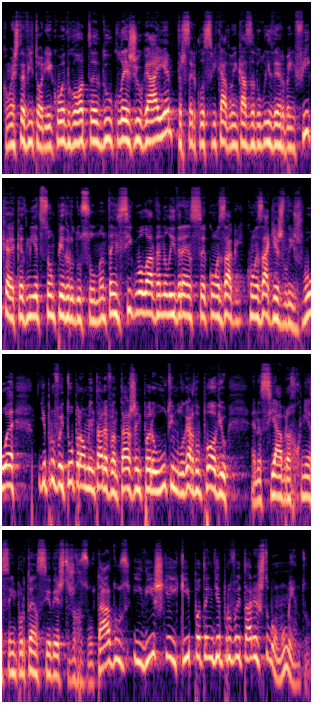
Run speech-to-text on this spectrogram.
Com esta vitória e com a derrota do Colégio Gaia, terceiro classificado em casa do líder Benfica, a Academia de São Pedro do Sul mantém-se igualada na liderança com as, com as Águias de Lisboa e aproveitou para aumentar a vantagem para o último lugar do pódio. Ana Seabra reconhece a importância destes resultados e diz que a equipa tem de aproveitar este bom momento.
